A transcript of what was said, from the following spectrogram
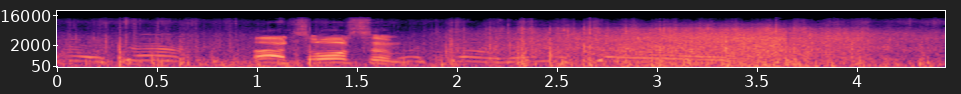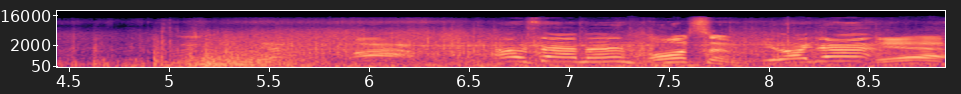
Wow. That's awesome. Wow. How's that, man? Awesome. You like that? Yeah.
